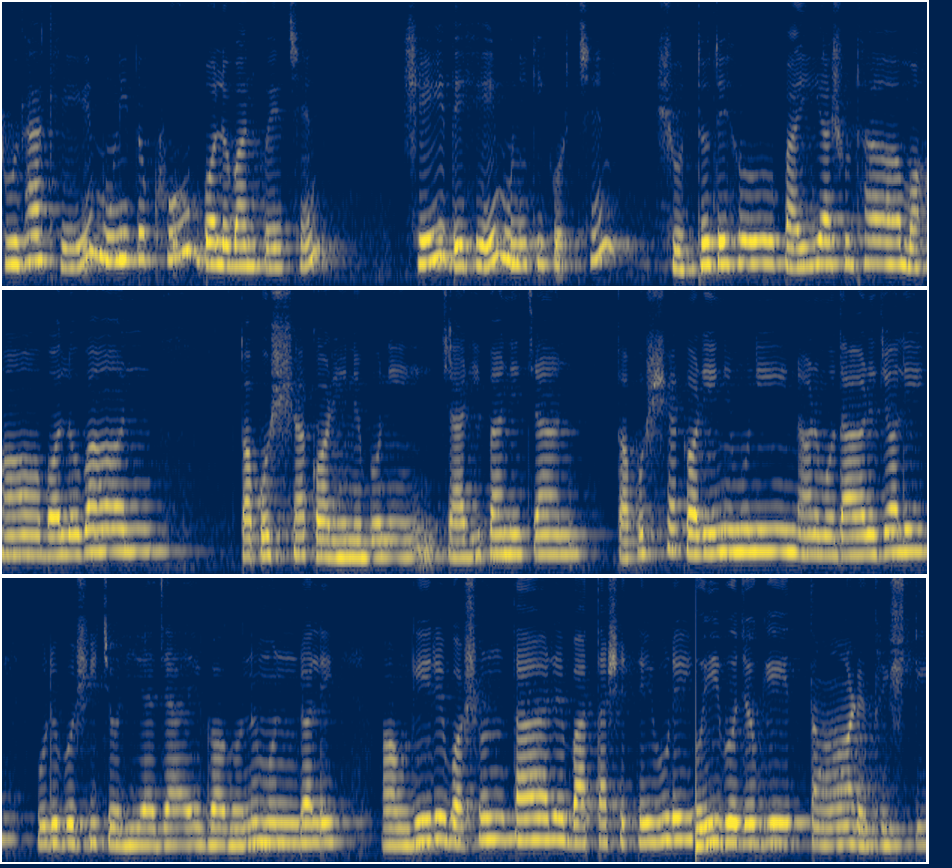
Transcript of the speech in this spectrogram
সুধা খেয়ে মুনি তো খুব বলবান হয়েছেন। সেই দেহে মুনি কি করছেন? শুদ্ধ দেহ পাইয়া সুধা মহাবলবান। তপস্যা করেন বনে চারি পানে চান। তপস্যা করেন মুনি নর্মদার জলে। উর্বশী চলিয়া যায় গগনমণ্ডলে অঙ্গের বসন্তার বাতাসেতে উড়ে। দৈব যোগে তাঁর দৃষ্টি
